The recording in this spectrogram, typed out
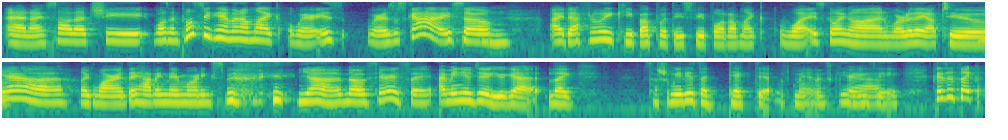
and I saw that she wasn't posting him. And I'm like, where is, where is this guy? So mm-hmm. I definitely keep up with these people. And I'm like, what is going on? What are they up to? yeah, Like, why aren't they having their morning smoothie? yeah, no, seriously. I mean, you do. You get like Social media is addictive, man. It's crazy because it's like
